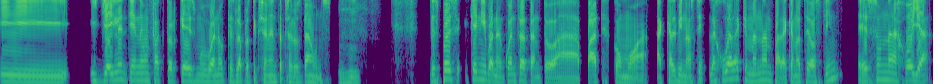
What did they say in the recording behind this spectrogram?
Y, y Jalen tiene un factor que es muy bueno, que es la protección en terceros downs. Después, Kenny, bueno, encuentra tanto a Pat como a, a Calvin Austin. La jugada que mandan para que anote Austin es una joya,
